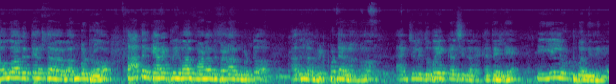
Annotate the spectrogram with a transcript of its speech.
ಮಗು ಆಗುತ್ತೆ ಅಂತ ಅಂದ್ಬಿಟ್ರು ತಾತನ ಕ್ಯಾರೆಕ್ಟರ್ ಇವಾಗ ಮಾಡೋದು ಬೇಡ ಅಂದ್ಬಿಟ್ಟು ಅದನ್ನ ಬಿಟ್ಬಿಟ್ಟೆ ನಾನು. ಆಕ್ಚುಲಿ ದುಬೈಗೆ ಕಳಿಸಿದ್ದಾರೆ ಕಥೆಯಲ್ಲಿ. ಇಲ್ಲಿ ಹುಟ್ಟು ಬಂದಿದ್ದೀನಿ.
